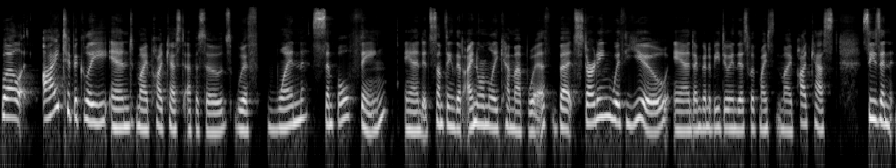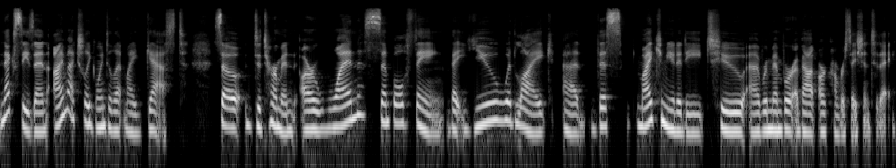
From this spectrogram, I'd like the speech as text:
Well, I typically end my podcast episodes with one simple thing and it's something that I normally come up with. But starting with you, and I'm going to be doing this with my my podcast season next season. I'm actually going to let my guest so determine our one simple thing that you would like uh, this my community to uh, remember about our conversation today.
